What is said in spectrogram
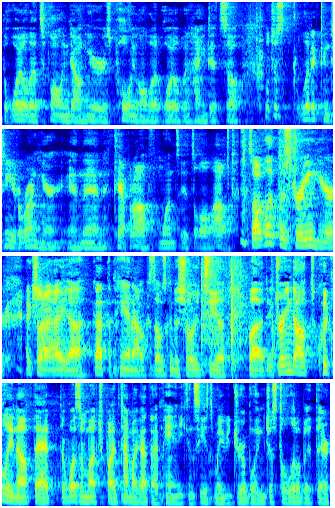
the oil that's falling down here is pulling all that oil behind it. So we'll just let it continue to run here and then cap it off once it's all out. So I've let this drain here. Actually, I uh, got the pan out because I was going to show it to you, but it drained out quickly enough that there wasn't much by the time I got that pan. You can see it's maybe dribbling just a little bit there.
